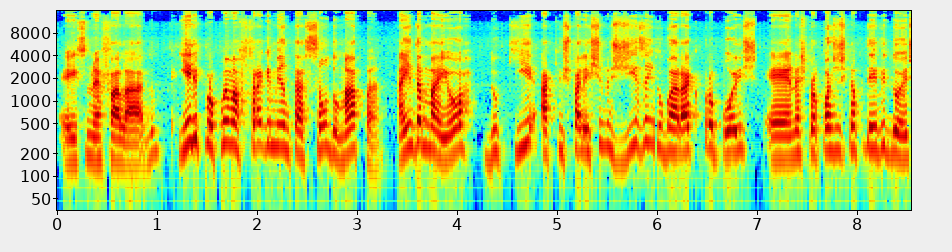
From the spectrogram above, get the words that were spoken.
é isso não é falado. E ele propõe uma fragmentação do mapa ainda maior do que a que os palestinos dizem que o Barak propôs é, nas propostas de Camp David II.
